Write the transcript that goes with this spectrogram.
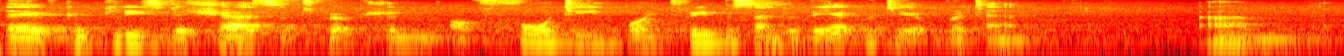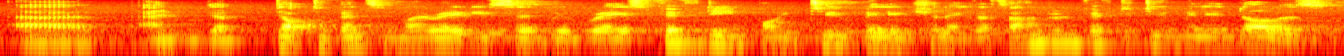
they've completed a share subscription of 14.3% of the equity of Britam. Um, uh, and uh, Dr. Benson Wairegi said we've raised 15.2 billion shillings. That's 152 million dollars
